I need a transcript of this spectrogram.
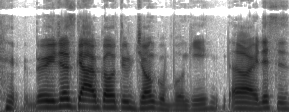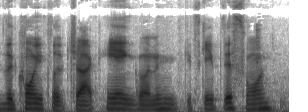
we just gotta go through Jungle Boogie. Alright, this is the coin flip track. He ain't gonna escape this one.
